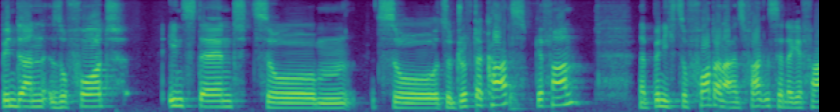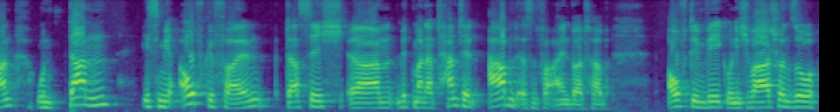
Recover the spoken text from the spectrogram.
bin dann sofort instant zum, zu, zu Drifter Cards gefahren. Dann bin ich sofort danach ins Frankencenter gefahren und dann ist mir aufgefallen, dass ich ähm, mit meiner Tante ein Abendessen vereinbart habe auf dem Weg und ich war schon so,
